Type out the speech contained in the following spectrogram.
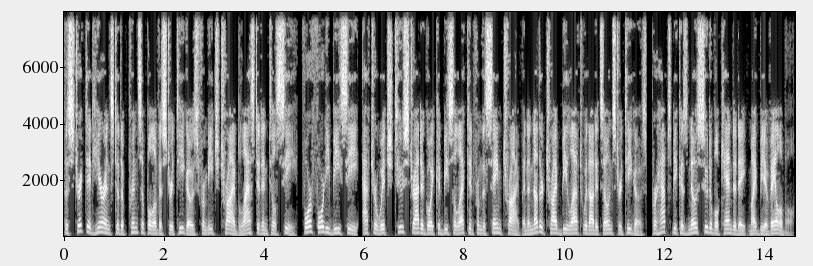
The strict adherence to the principle of a strategos from each tribe lasted until c. 440 BC, after which two strategoi could be selected from the same tribe and another tribe be left without its own strategos, perhaps because no suitable candidate might be available.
